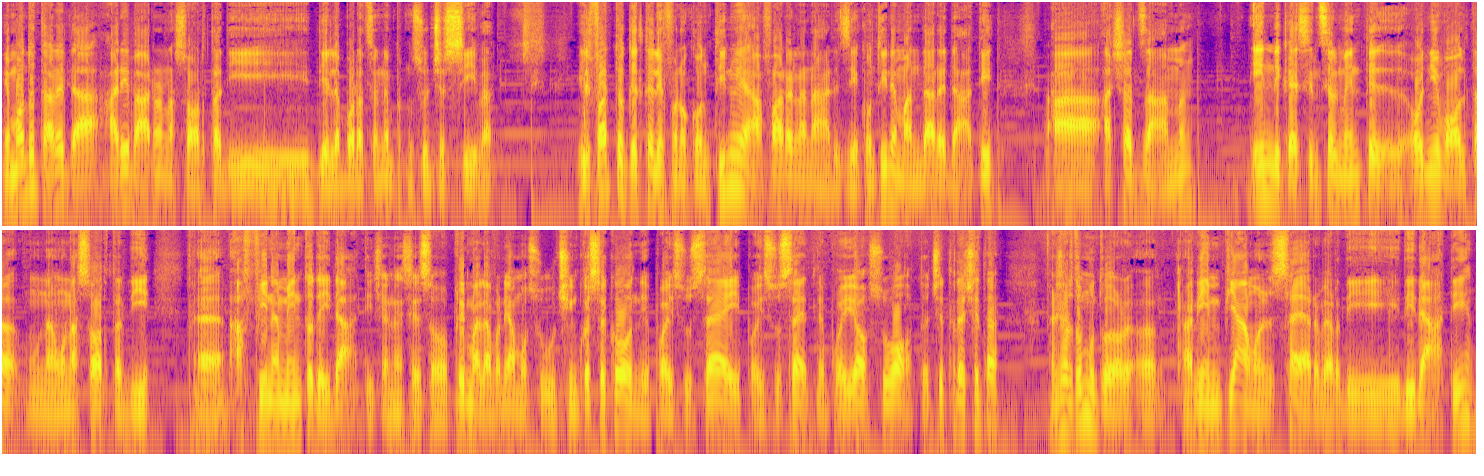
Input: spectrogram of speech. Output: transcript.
in modo tale da arrivare a una sorta di, di elaborazione successiva. Il fatto che il telefono continui a fare l'analisi e continui a mandare dati a, a Shazam indica essenzialmente ogni volta una, una sorta di eh, affinamento dei dati, cioè nel senso prima lavoriamo su 5 secondi, poi su 6, poi su 7, poi su 8, eccetera, eccetera. A un certo punto eh, riempiamo il server di, di dati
